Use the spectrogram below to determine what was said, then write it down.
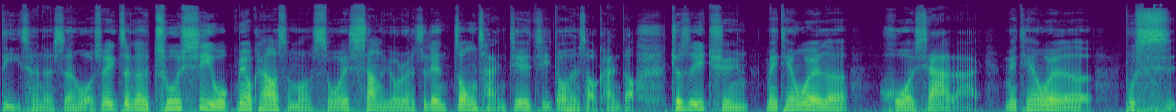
底层的生活，所以整个出戏我没有看到什么所谓上游人士，连中产阶级都很少看到，就是一群每天为了活下来，每天为了不死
